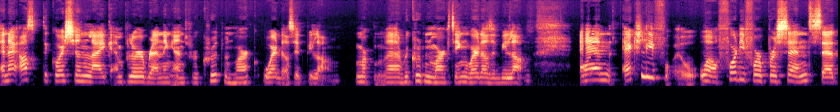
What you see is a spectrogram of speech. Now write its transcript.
and I asked the question like employer branding and recruitment mark, where does it belong? Mar- uh, recruitment marketing, where does it belong? And actually, well, 44% said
